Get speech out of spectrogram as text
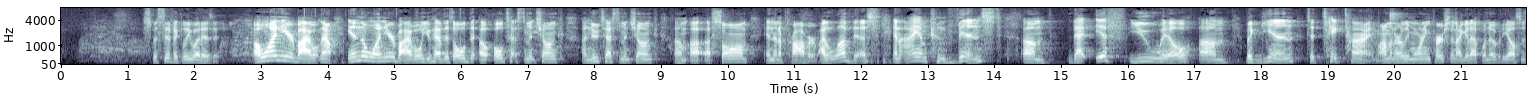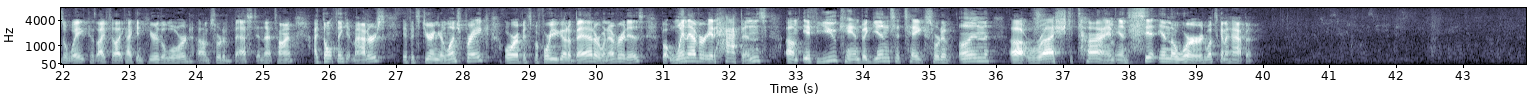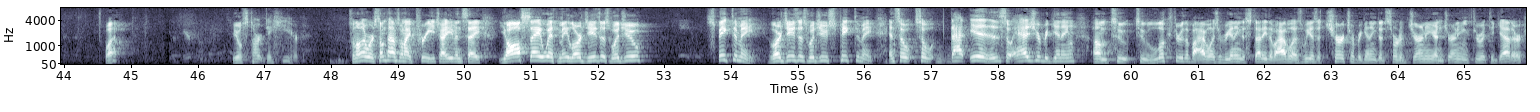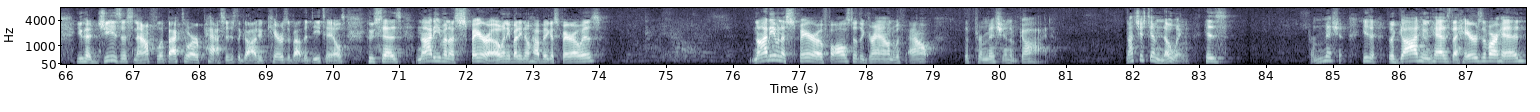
Specifically, what is it? A one year Bible. Now, in the one year Bible, you have this Old, uh, Old Testament chunk, a New Testament chunk, um, a, a, psalm, and then a proverb. I love this, and I am convinced um, that if you will um, begin to take time, I'm an early morning person. I get up when nobody else is awake because I feel like I can hear the Lord um, sort of best in that time. I don't think it matters if it's during your lunch break or if it's before you go to bed or whenever it is, but whenever it happens, um, if you can begin to take sort of unrushed uh, time and sit in the Word, what's going to happen? What? you'll start to hear. So, in other words, sometimes when I preach, I even say, Y'all say with me, Lord Jesus, would you? Speak to me. Lord Jesus, would you speak to me? And so, so that is, so as you're beginning um, to, to look through the Bible, as you're beginning to study the Bible, as we as a church are beginning to sort of journey and journeying through it together, you have Jesus now, flip back to our passage, the God who cares about the details, who says, not even a sparrow, anybody know how big a sparrow is? Not even a sparrow falls to the ground without the permission of God. Not just him knowing, his permission. He's the God who has the hairs of our head,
